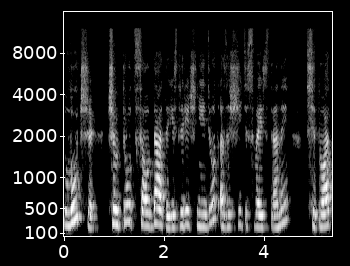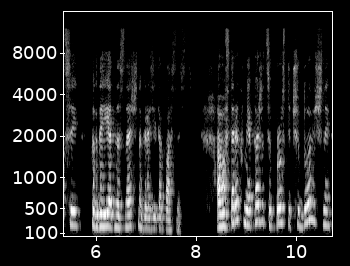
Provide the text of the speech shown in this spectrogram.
лучше, чем труд солдата, если речь не идет о защите своей страны в ситуации, когда ей однозначно грозит опасность. А во-вторых, мне кажется просто чудовищной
